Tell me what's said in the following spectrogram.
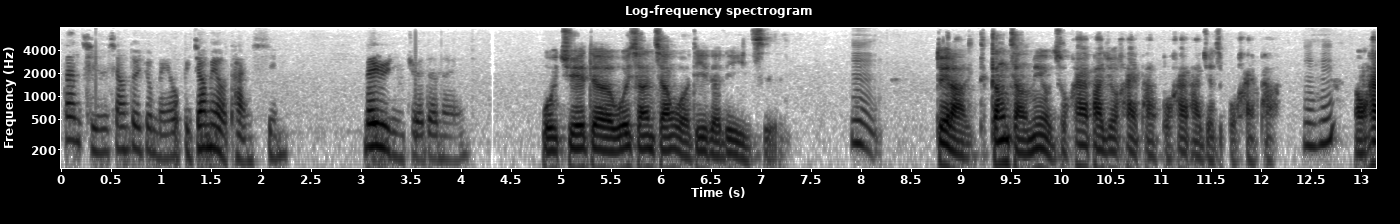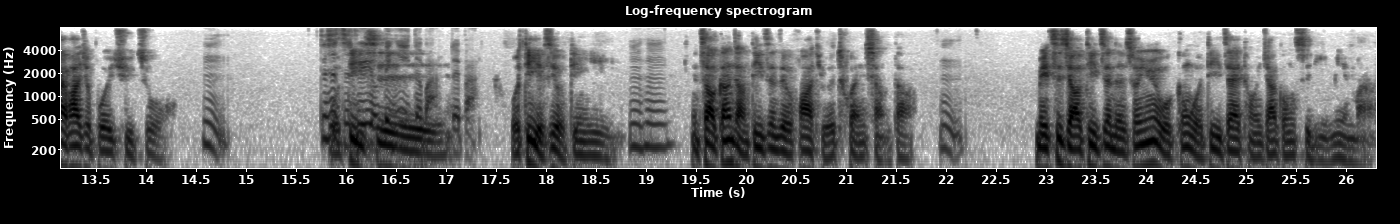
但其实相对就没有比较没有弹性。Larry，你觉得呢？我觉得我想讲我弟的例子，嗯，对啦，刚讲的没有错，害怕就害怕，不害怕就是不害怕。嗯哼，然后害怕就不会去做。嗯，这是直觉有定义的吧？对吧？我弟也是有定义。嗯哼，你知道刚讲地震这个话题，我突然想到，嗯，每次只要地震的时候，因为我跟我弟在同一家公司里面嘛，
